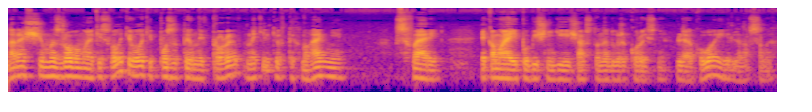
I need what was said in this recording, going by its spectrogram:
Нарешті ми зробимо якийсь великий-великий позитивний прорив не тільки в техногенній сфері, яка має і побічні дії, часто не дуже корисні для екології, для нас самих,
